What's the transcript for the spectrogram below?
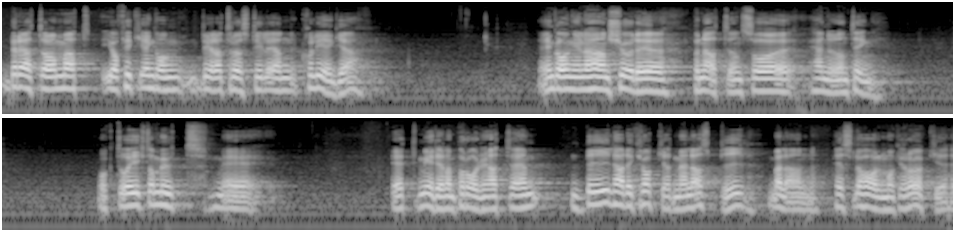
berätta om att jag fick en gång dela tröst till en kollega. En gång när han körde på natten så hände någonting. Och då gick de ut med ett meddelande på radion att eh, en bil hade krockat med en lastbil mellan Hässleholm och Röke.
